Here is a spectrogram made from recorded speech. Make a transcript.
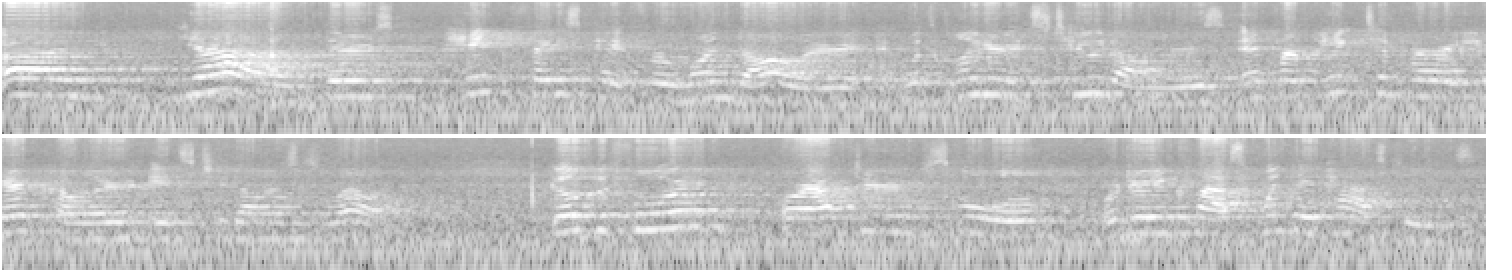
Uh, yeah, there's pink face paint for $1. With glitter, it's $2. And for pink temporary hair color, it's $2 as well. Go before, or after school or during class when they pass, please.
